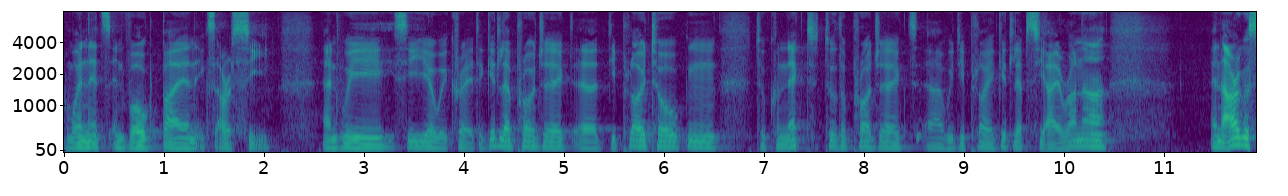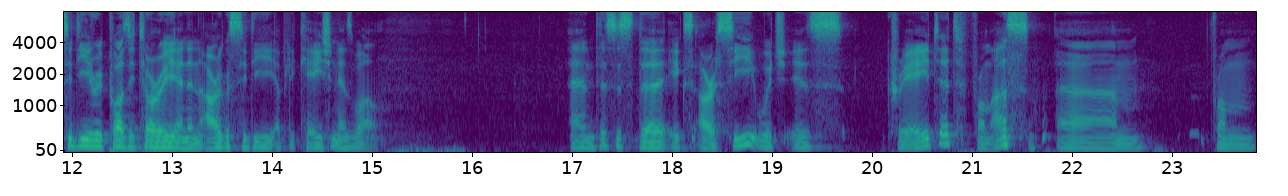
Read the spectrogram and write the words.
when it's invoked by an XRC. And we see here we create a GitLab project, a deploy token to connect to the project. Uh, we deploy a GitLab CI runner, an Argo CD repository, and an Argo CD application as well. And this is the XRC, which is created from us. Um, from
